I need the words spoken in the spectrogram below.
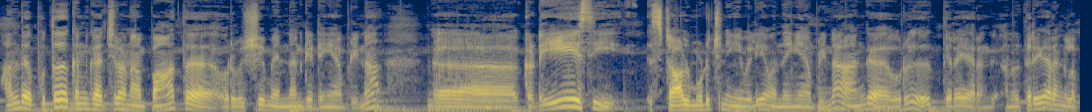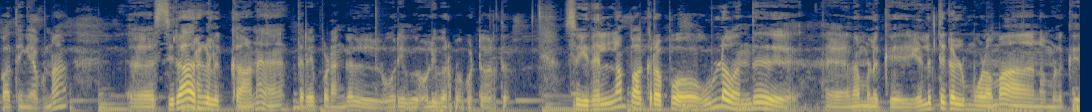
அந்த புத்தக கண்காட்சியில் நான் பார்த்த ஒரு விஷயம் என்னன்னு கேட்டிங்க அப்படின்னா கடைசி ஸ்டால் முடிச்சு நீங்கள் வெளியே வந்தீங்க அப்படின்னா அங்கே ஒரு திரையரங்கு. அந்த திரையரங்கில் பார்த்தீங்க அப்படின்னா சிறார்களுக்கான திரைப்படங்கள் ஒளி ஒளிபரப்பப்பட்டு வருது. ஸோ இதெல்லாம் பார்க்குறப்போ உள்ளே வந்து நம்மளுக்கு எழுத்துக்கள் மூலமாக நம்மளுக்கு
